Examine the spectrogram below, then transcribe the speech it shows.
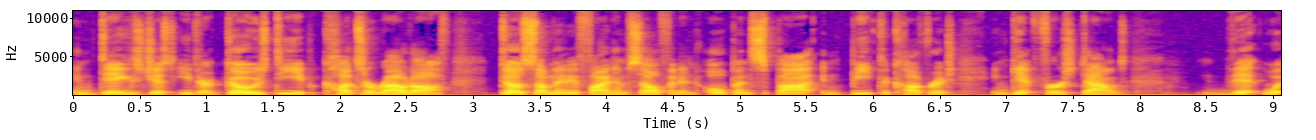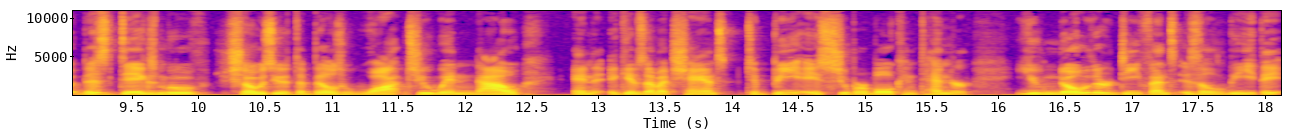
and Diggs just either goes deep, cuts a route off, does something to find himself in an open spot and beat the coverage and get first downs. This Diggs move shows you that the Bills want to win now, and it gives them a chance to be a Super Bowl contender. You know their defense is elite. They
